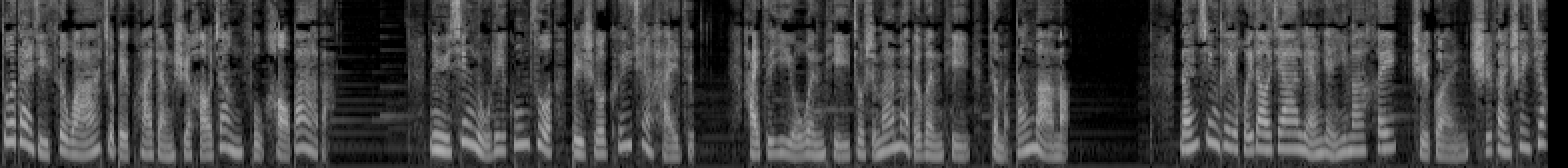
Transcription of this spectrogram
多带几次娃就被夸奖是好丈夫、好爸爸。女性努力工作被说亏欠孩子，孩子一有问题就是妈妈的问题，怎么当妈妈？男性可以回到家两眼一抹黑，只管吃饭睡觉，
